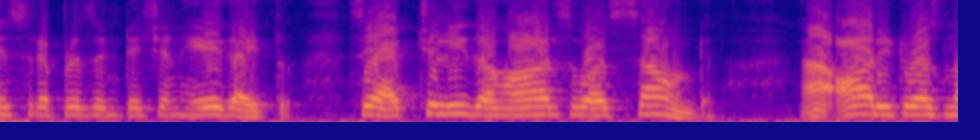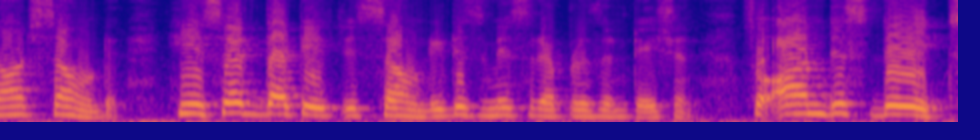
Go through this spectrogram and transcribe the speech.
ಮಿಸ್ರೆಪ್ರೆಸೆಂಟೇಷನ್ ಹೇಗಾಯಿತು ಸೊ ಆ್ಯಕ್ಚುಲಿ ದ ಹಾರ್ಸ್ ವಾಸ್ ಸೌಂಡ್ ಆರ್ ಇಟ್ ವಾಸ್ ನಾಟ್ ಸೌಂಡ್ ಹಿ ಸೆಟ್ ದಟ್ ಇಟ್ ಇಸ್ ಸೌಂಡ್ ಇಟ್ ಇಸ್ ಮಿಸ್ರೆಪ್ರೆಸೆಂಟೇಷನ್ ಸೊ ಆನ್ ದಿಸ್ ಡೇಟ್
